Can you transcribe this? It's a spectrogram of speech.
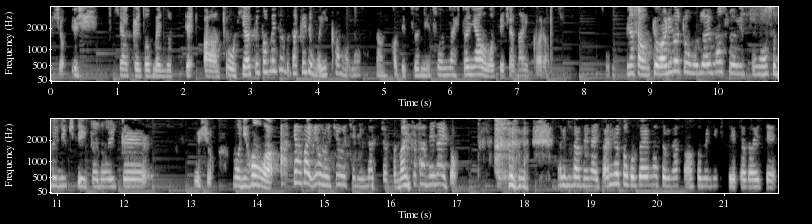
いしょ、よし。日焼け止め塗って。ああ、今日日焼け止めでもだけでもいいかもな。なんか別にそんな人に会うわけじゃないから。皆さん今日ありがとうございます。いつも遊びに来ていただいて。よいしょ。もう日本は、あ、やばい、夜10時になっちゃった。マリスさん寝ないと。ありがとうないと。ありがとうございます。皆さん遊びに来ていただいて。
